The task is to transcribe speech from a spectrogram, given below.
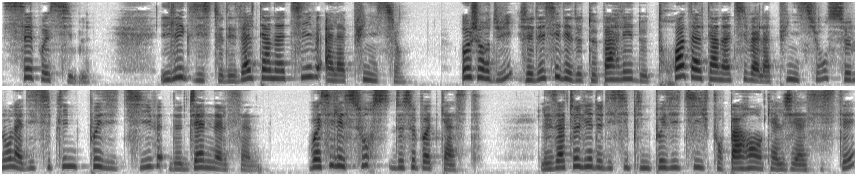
c'est possible. Il existe des alternatives à la punition. Aujourd'hui, j'ai décidé de te parler de trois alternatives à la punition selon la discipline positive de Jen Nelson. Voici les sources de ce podcast. Les ateliers de discipline positive pour parents auxquels j'ai assisté,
